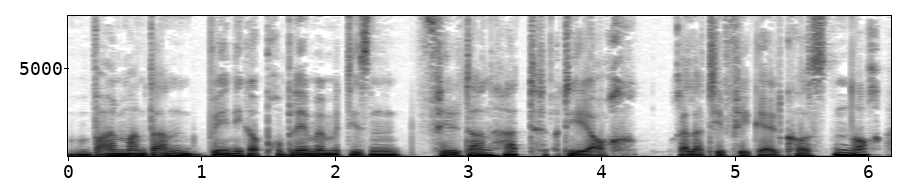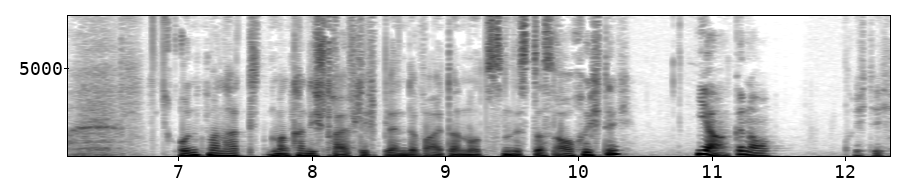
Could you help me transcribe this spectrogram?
weil man dann weniger Probleme mit diesen Filtern hat, die auch relativ viel Geld kosten noch. Und man hat, man kann die Streiflichtblende weiter nutzen. Ist das auch richtig? Ja, genau. Richtig.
